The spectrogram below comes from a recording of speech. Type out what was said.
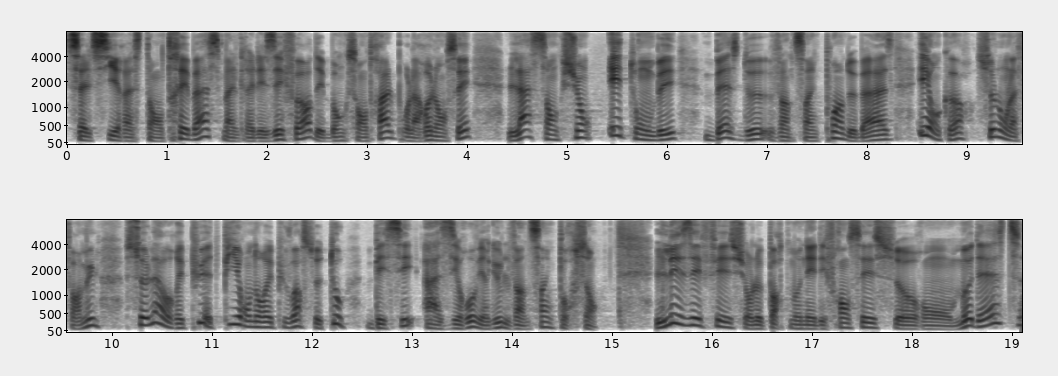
Celle-ci restant très basse malgré les efforts des banques centrales pour la relancer, la sanction est tombée, baisse de 25 points de base. Et encore, selon la formule, cela aurait pu être pire, on aurait pu voir ce taux baisser à 0,25%. Les effets sur le porte-monnaie des Français seront modestes,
